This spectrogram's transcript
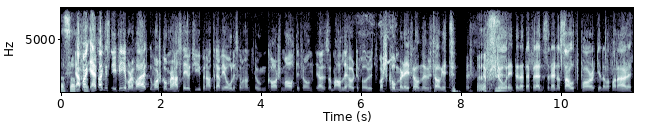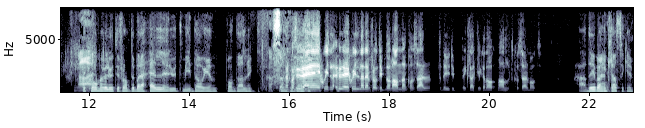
Jag fak- jag är faktiskt nyfiken på det. Var, vars kommer den här stereotypen att ravioli ska vara någon ungkarlsmat ifrån? Jag har som aldrig hört det förut. Vars kommer det ifrån överhuvudtaget? Jag förstår inte den referensen. Är det någon South Park eller vad fan är det? Det kommer väl utifrån att du bara häller ut middagen på en tallrik. Alltså, Men hur är, hur är skillnaden från typ någon annan konserv? Det är ju typ exakt likadant med allt konservmat. Ja, det är ju bara en klassiker.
